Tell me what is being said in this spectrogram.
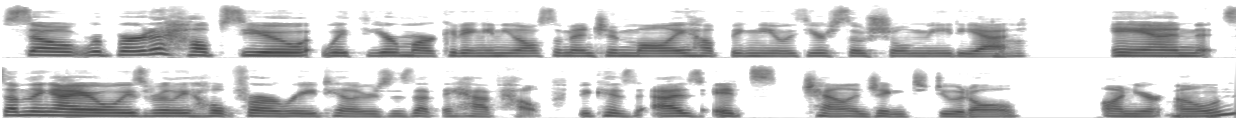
So Roberta helps you with your marketing. And you also mentioned Molly helping you with your social media. Mm-hmm. And something I always really hope for our retailers is that they have help because as it's challenging to do it all on your mm-hmm. own,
